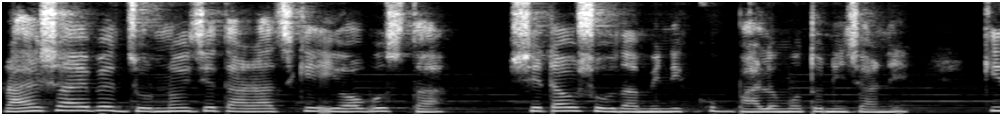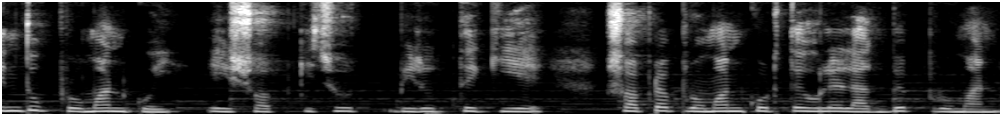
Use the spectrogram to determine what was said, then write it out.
রায় সাহেবের জন্যই যে তার আজকে এই অবস্থা, সেটাও সৌদামিনী খুব ভালো মতনই জানে। কিন্তু প্রমাণ কই? এই সব কিছুর বিরুদ্ধে গিয়ে সবটা প্রমাণ করতে হলে লাগবে প্রমাণ।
